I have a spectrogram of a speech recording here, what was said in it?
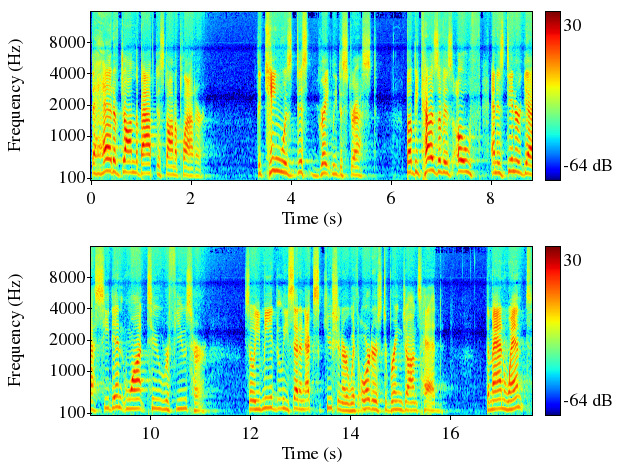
the head of John the Baptist on a platter. The king was dis- greatly distressed, but because of his oath and his dinner guests, he didn't want to refuse her. So he immediately set an executioner with orders to bring John's head. The man went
